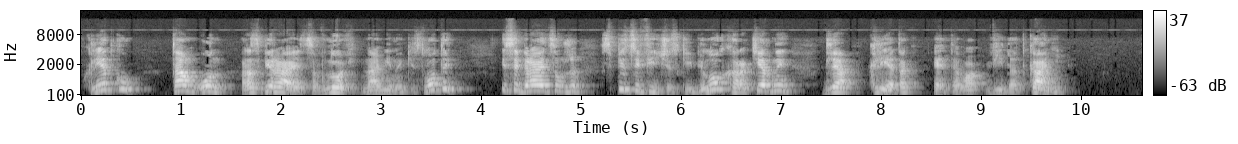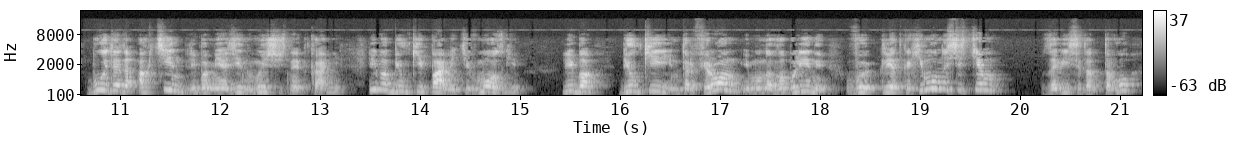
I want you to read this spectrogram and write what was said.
в клетку. Там он разбирается вновь на аминокислоты. И собирается уже специфический белок, характерный для клеток этого вида тканей. Будет это актин, либо миозин в мышечной ткани, либо белки памяти в мозге, либо белки интерферон, иммуноглобулины в клетках иммунной системы. Зависит от того,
